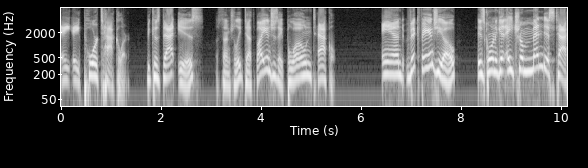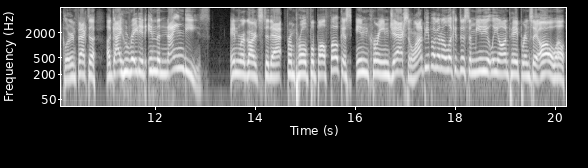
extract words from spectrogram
a a poor tackler because that is essentially death by inches, a blown tackle. And Vic Fangio is going to get a tremendous tackler. In fact, a, a guy who rated in the 90s in regards to that from Pro Football Focus in Kareem Jackson. A lot of people are going to look at this immediately on paper and say, oh, well,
